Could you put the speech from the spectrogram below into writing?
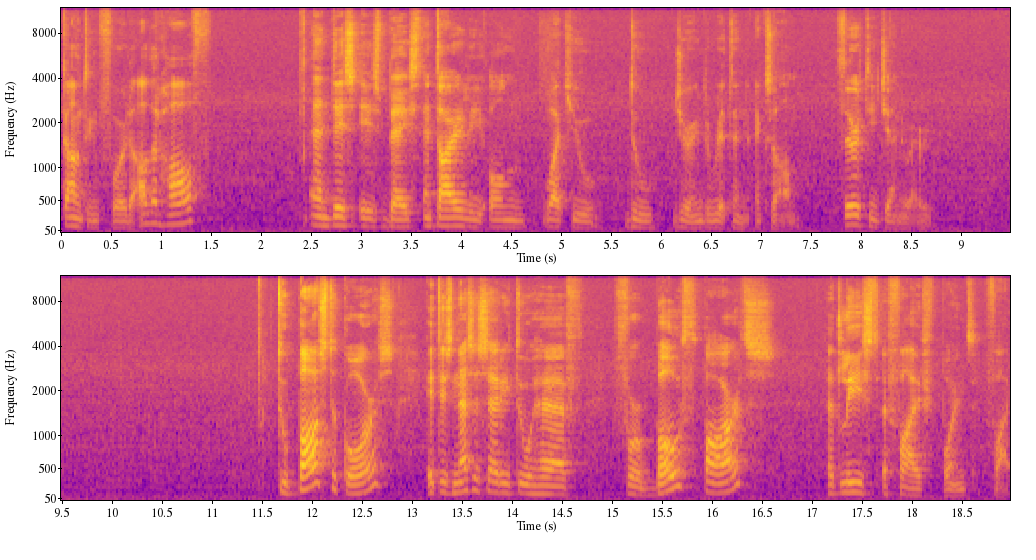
counting for the other half. And this is based entirely on what you do during the written exam, 30 January. To pass the course, it is necessary to have for both parts at least a 5.5.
